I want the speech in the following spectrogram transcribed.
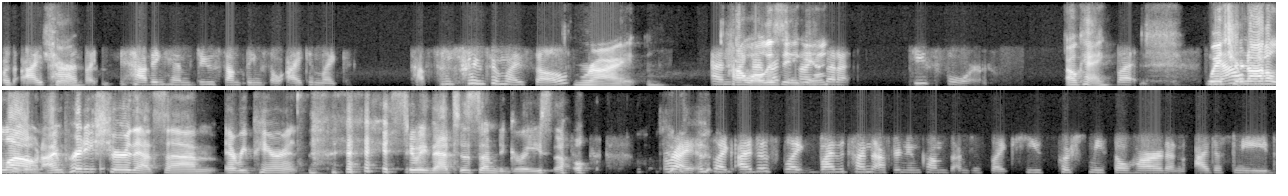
or the iPad, sure. like having him do something so I can like have some time to myself. Right. And how like, old is he again? That I, he's four. Okay. But which you're not alone. I'm pretty sure that's um, every parent is doing that to some degree. So, right. It's like I just like by the time the afternoon comes, I'm just like he's pushed me so hard, and I just need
